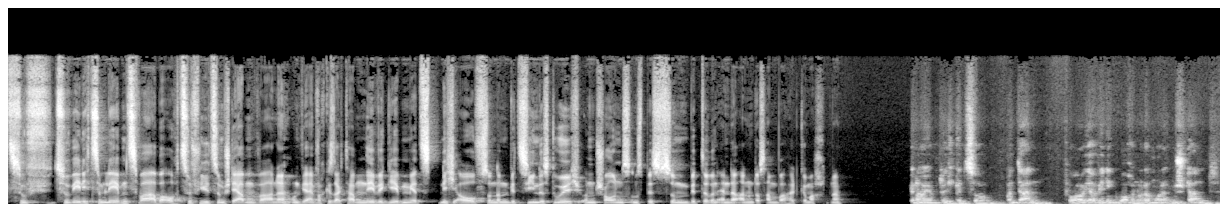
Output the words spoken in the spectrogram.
zu, zu wenig zum Leben zwar, aber auch zu viel zum Sterben war. Ne? Und wir einfach gesagt haben, nee, wir geben jetzt nicht auf, sondern wir ziehen das durch und schauen es uns bis zum bitteren Ende an. Und das haben wir halt gemacht. Ne? Genau, ihr habt durchgezogen und dann vor ja, wenigen Wochen oder Monaten stand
